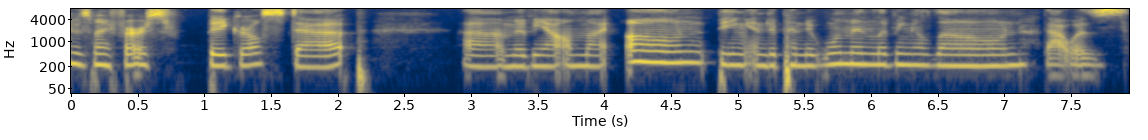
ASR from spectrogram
it was my first big girl step, uh, moving out on my own, being independent woman, living alone. That was,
